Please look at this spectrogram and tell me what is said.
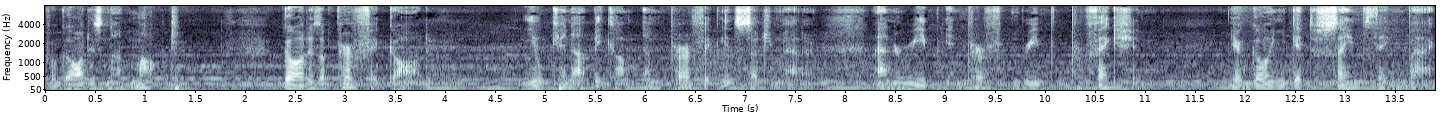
For God is not mocked. God is a perfect God. You cannot become imperfect in such a manner and reap, imperf- reap perfection. You're going to get the same thing back.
